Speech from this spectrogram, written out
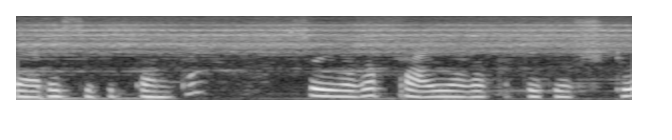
ಬೇರೆ ಸಿಗುತ್ತಂತ ಸೊ ಇವಾಗ ಫ್ರೈ ಆಗಕತ್ತೈತೆ ಅಷ್ಟು.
